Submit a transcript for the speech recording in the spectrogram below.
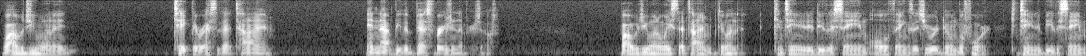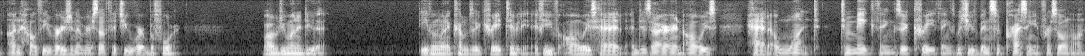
why would you want to take the rest of that time and not be the best version of yourself? Why would you want to waste that time doing that? Continue to do the same old things that you were doing before continue to be the same unhealthy version of yourself that you were before. Why would you want to do that? Even when it comes to creativity, if you've always had a desire and always had a want to make things or create things, but you've been suppressing it for so long.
